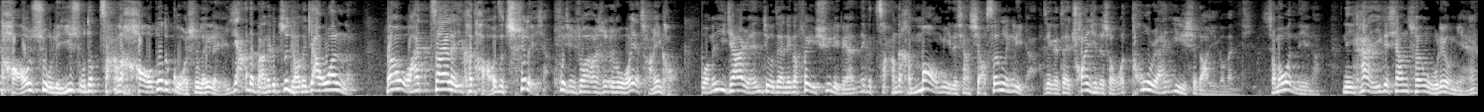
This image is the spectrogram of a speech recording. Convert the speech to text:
桃树、梨树都长了好多的果实累累，压得把那个枝条都压弯了。然后我还摘了一颗桃子吃了一下，父亲说是我也尝一口。我们一家人就在那个废墟里边，那个长得很茂密的像小森林里边。这个在穿行的时候，我突然意识到一个问题，什么问题呢？你看一个乡村五六年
